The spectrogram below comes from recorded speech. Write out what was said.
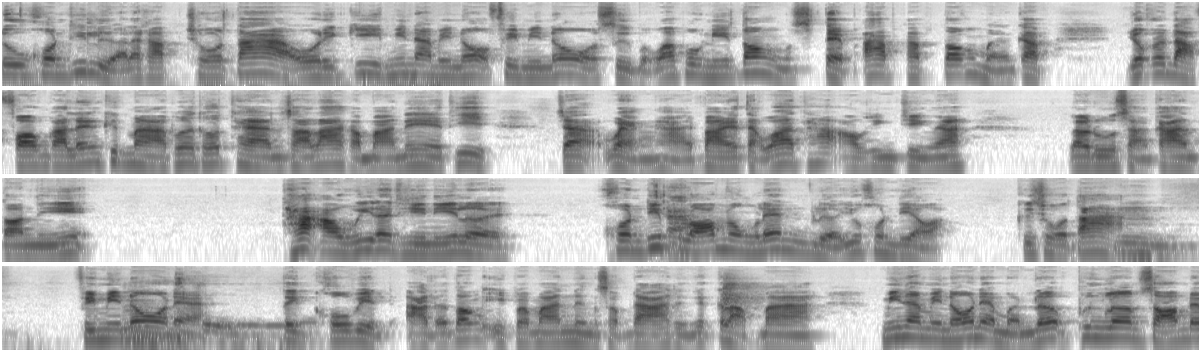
ดูคนที่เหลือแหละครับ โชต้า โอริกิมินามิโนฟิมิโนสื่อบอกว่าพวกนี้ต้องสเต็ปอัพครับ ต้องเหมือนกับยกระดับฟอร์มการเล่นขึ้นมาเพื่อทดแทนซาร่ากับมาเน่ที่จะแหว่งหายไป แต่ว่าถ้าเอาจริง ๆ นะ เราดูสถานการณ์ตอนนี้ ถ้าเอาวินาทีนี้เลย คนที่ครับพร้อมลงเล่นเหลืออยู่คนเดียวอะคือโชต้าอืม ฟิมิโนเนี่ยโอ้โหติดโควิด อาจจะต้องอีกประมาณหนึ่งสัปดาห์ถึงจะกลับมา มินามิโนะเนี่ยเหมือนเริ่มเพิ่งเริ่มซ้อมได้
